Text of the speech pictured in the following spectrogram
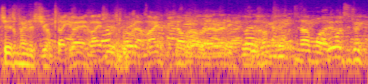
Cheers, man, it's job. Thank you, Eddie, mate. Just pulled out, mate. Come on there, Eddie. Who wants a drink?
